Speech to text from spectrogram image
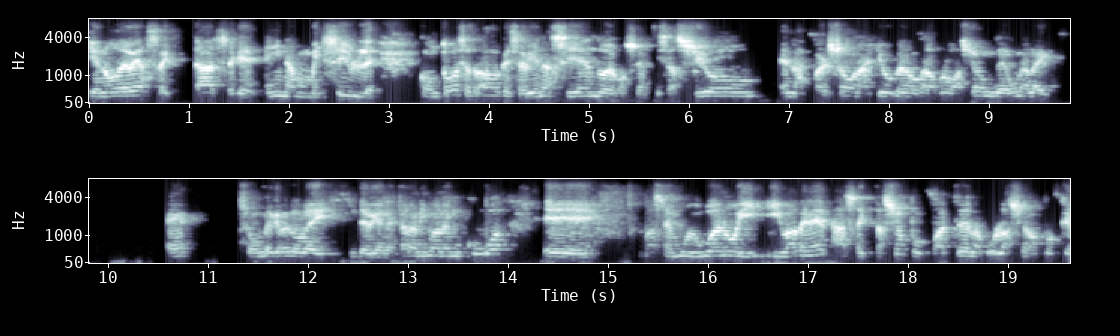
que no debe aceptarse, que es inadmisible, con todo ese trabajo que se viene haciendo de concientización en las personas, yo creo que la aprobación de una ley ¿eh? un decreto ley de bienestar animal en Cuba, eh, va a ser muy bueno y, va a tener aceptación por parte de la población, porque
